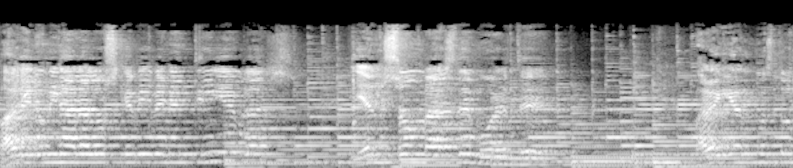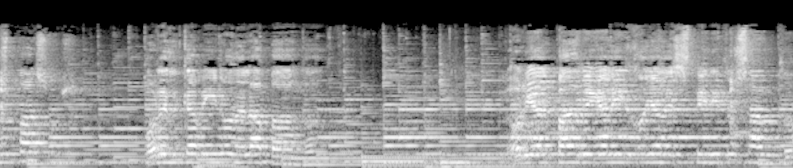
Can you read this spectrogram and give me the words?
para iluminar a los que viven en tinieblas en sombras de muerte, para guiar nuestros pasos por el camino de la paz. Gloria al Padre y al Hijo y al Espíritu Santo,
